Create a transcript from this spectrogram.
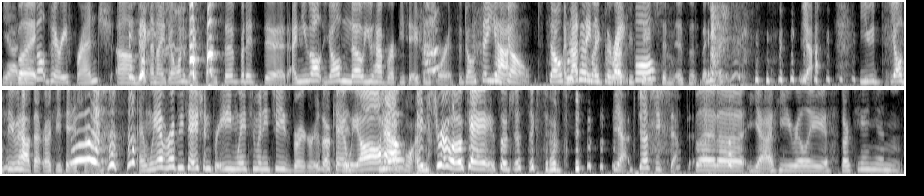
Yeah, But- this felt very French, um, and I don't want to be offensive, but it did. And you all, y'all know you have a reputation for it, so don't say you yeah, don't. Don't I'm not saying like it's the rightful. reputation isn't there. Yeah, you y'all do have that reputation, and we have a reputation for eating way too many cheeseburgers. Okay, we all have know, one. It's true. Okay, so just accept it. yeah, just accept it. but uh yeah he really d'artagnan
